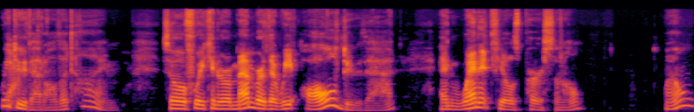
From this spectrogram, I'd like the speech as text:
we Yeah. do that all the time so if we can remember that we all do that and when it feels personal well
